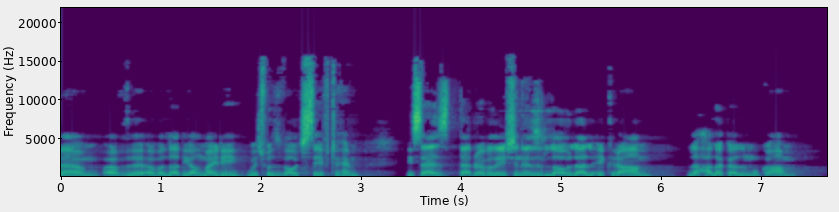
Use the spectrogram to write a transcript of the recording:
um, of, the, of Allah the Almighty, which was vouchsafed to him. He says that revelation is لَوْلَا الْإِكْرَامِ لَحَلَكَ الْمُقَامِ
